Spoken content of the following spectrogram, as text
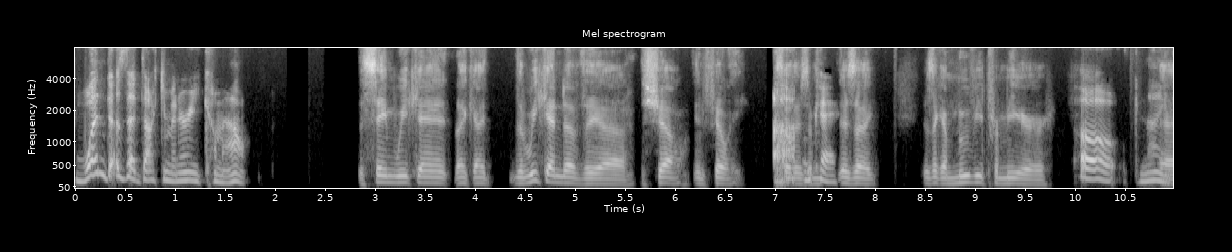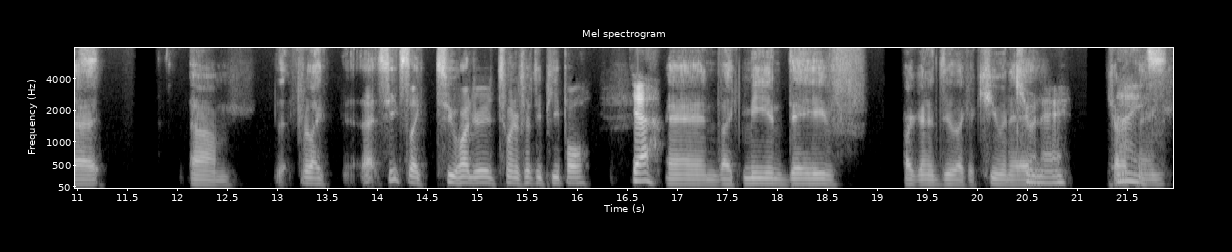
when does that documentary come out? the same weekend, like I the weekend of the uh the show in Philly. So Oh, there's okay. a there's a there's like a movie premiere Oh, nice. uh um for like that seats like 200 250 people yeah. and like me and Dave are going to do like a Q&A Q and A. kind Nice. of thing.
